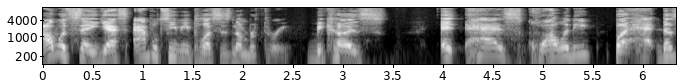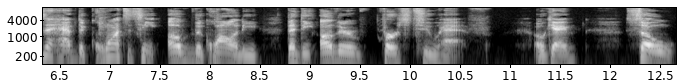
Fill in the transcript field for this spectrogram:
I would say yes, Apple TV Plus is number three because it has quality, but ha- doesn't have the quantity of the quality that the other first two have. Okay, so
